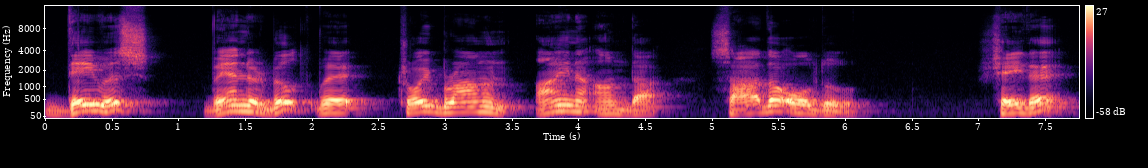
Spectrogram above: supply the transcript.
Davis, Vanderbilt ve Troy Brown'un aynı anda sahada olduğu şeyde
